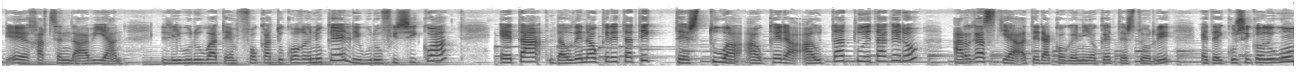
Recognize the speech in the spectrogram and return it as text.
e, jartzen da abian. Liburu bat enfokatuko genuke, liburu fisikoa, eta dauden aukeretatik testua aukera hautatu eta gero argazkia aterako genioke testu horri eta ikusiko dugu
